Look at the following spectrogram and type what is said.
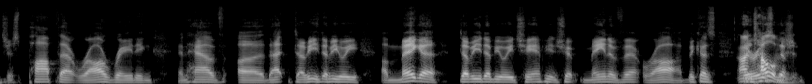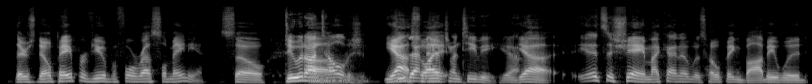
just pop that Raw rating and have uh that WWE a mega WWE Championship main event Raw because on is no- television. there's no pay per view before WrestleMania, so do it on um, television. yeah, do that so match I- on TV. Yeah. yeah, it's a shame. I kind of was hoping Bobby would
